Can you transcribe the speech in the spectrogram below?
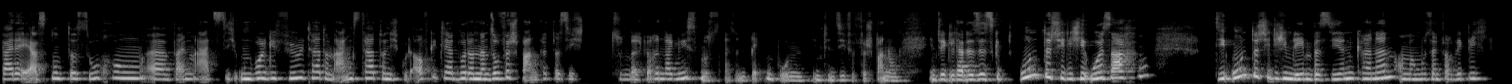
bei der ersten Untersuchung äh, bei einem Arzt sich unwohl gefühlt hat und Angst hat und nicht gut aufgeklärt wurde und dann so verspannt hat, dass sich zum Beispiel auch ein Vaginismus, also eine Beckenbodenintensive Verspannung entwickelt hat. Also es gibt unterschiedliche Ursachen, die unterschiedlich im Leben passieren können und man muss einfach wirklich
